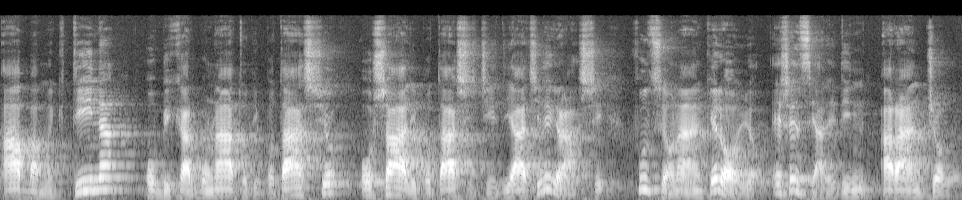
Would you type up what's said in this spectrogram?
abamectina o bicarbonato di potassio o sali potassici di acidi grassi, funziona anche l'olio essenziale di arancio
